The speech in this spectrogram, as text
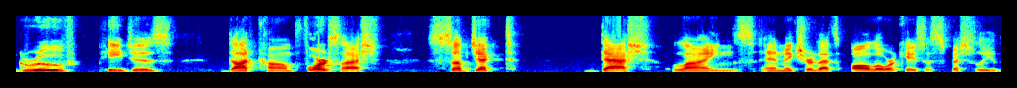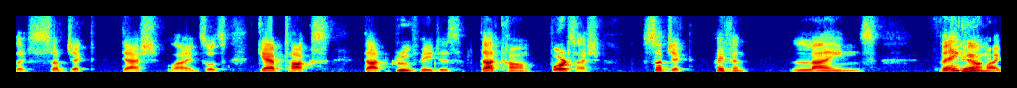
groovepages dot com forward slash subject dash lines. And make sure that's all lowercase, especially the subject dash line. So it's Gab Talks dot groovepages dot com forward slash subject hyphen lines. Thank Yeah. you. My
